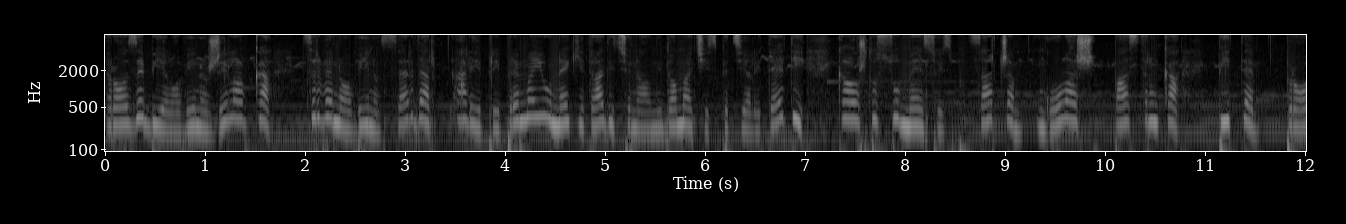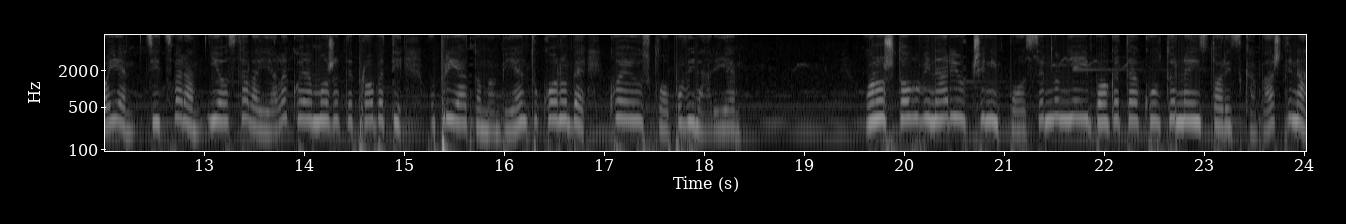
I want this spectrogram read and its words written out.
roze bijelo vino žilavka, crveno vino serdar, ali i pripremaju neki tradicionalni domaći specijaliteti kao što su meso ispod sača, gulaš, pastrnka, pite, proje, cicvara i ostala jele koja možete probati u prijatnom ambijentu konobe koja je u sklopu vinarije. Ono što ovu vinariju čini posebnom je i bogata kulturna i istorijska baština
